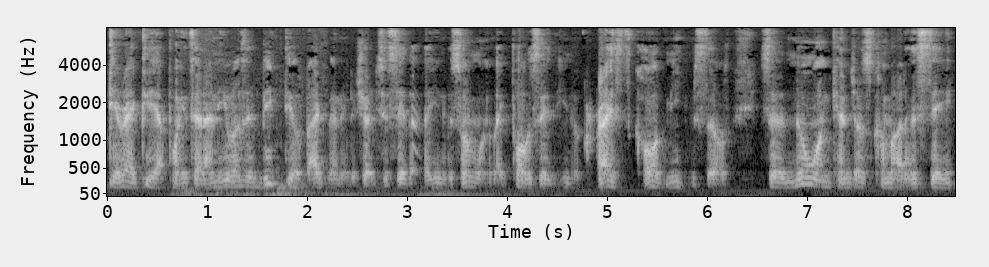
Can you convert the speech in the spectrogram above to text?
directly appointed. And it was a big deal back then in the church to say that, you know, someone like Paul said, you know, Christ called me himself. So no one can just come out and say,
